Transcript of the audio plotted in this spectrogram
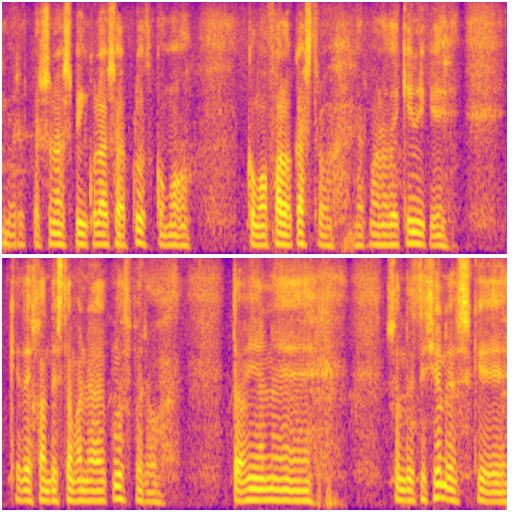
ver personas vinculadas al club como, como Falo Castro, el hermano de Kini, que, que dejan de esta manera el club, pero también eh, son decisiones que,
